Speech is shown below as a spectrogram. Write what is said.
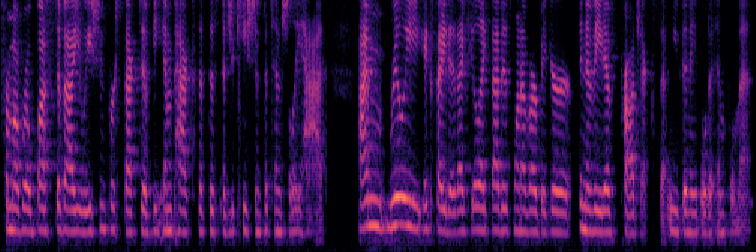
from a robust evaluation perspective the impact that this education potentially had. I'm really excited. I feel like that is one of our bigger innovative projects that we've been able to implement.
